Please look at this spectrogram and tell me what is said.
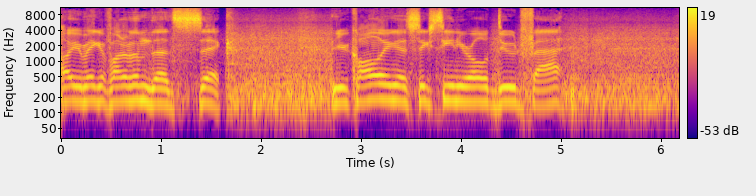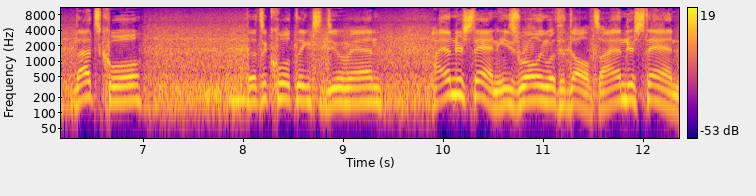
Oh, you're making fun of him? That's sick. You're calling a 16 year old dude fat? That's cool. That's a cool thing to do, man. I understand. He's rolling with adults. I understand.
